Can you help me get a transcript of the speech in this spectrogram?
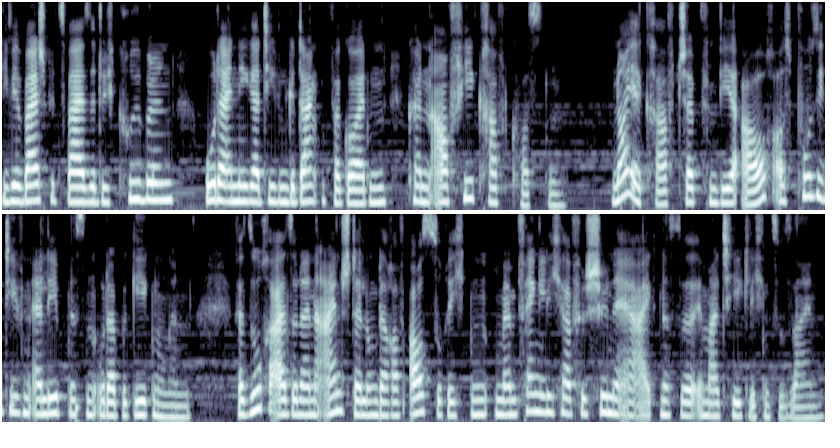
die wir beispielsweise durch Grübeln oder in negativen Gedanken vergeuden, können auch viel Kraft kosten. Neue Kraft schöpfen wir auch aus positiven Erlebnissen oder Begegnungen. Versuche also deine Einstellung darauf auszurichten, um empfänglicher für schöne Ereignisse im Alltäglichen zu sein.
